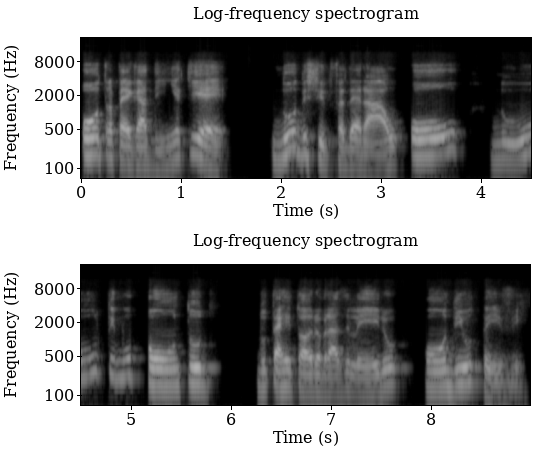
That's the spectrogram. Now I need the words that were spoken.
Outra pegadinha que é no Distrito Federal ou no último ponto do território brasileiro onde o teve.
